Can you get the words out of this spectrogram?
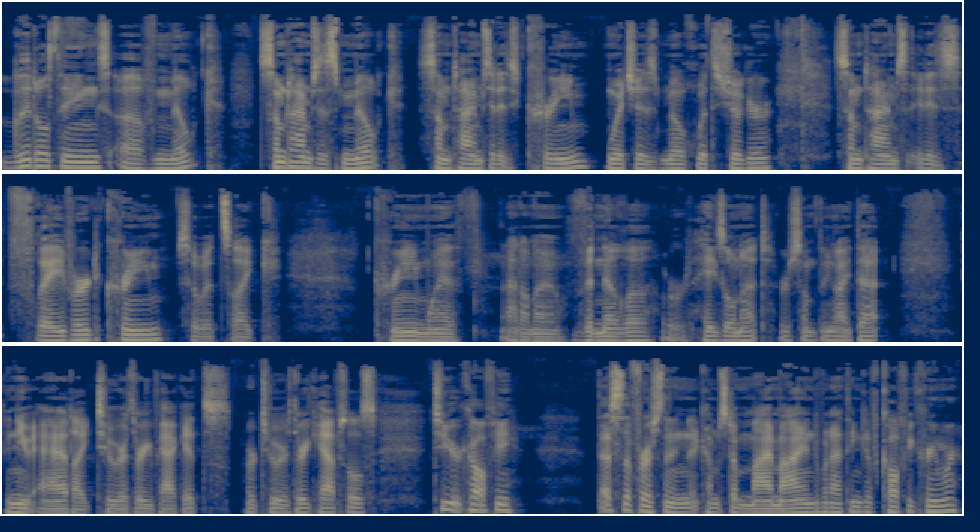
little things of milk. Sometimes it's milk, sometimes it is cream, which is milk with sugar. Sometimes it is flavored cream, so it's like cream with, I don't know, vanilla or hazelnut or something like that. And you add like two or three packets or two or three capsules to your coffee. That's the first thing that comes to my mind when I think of coffee creamer.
